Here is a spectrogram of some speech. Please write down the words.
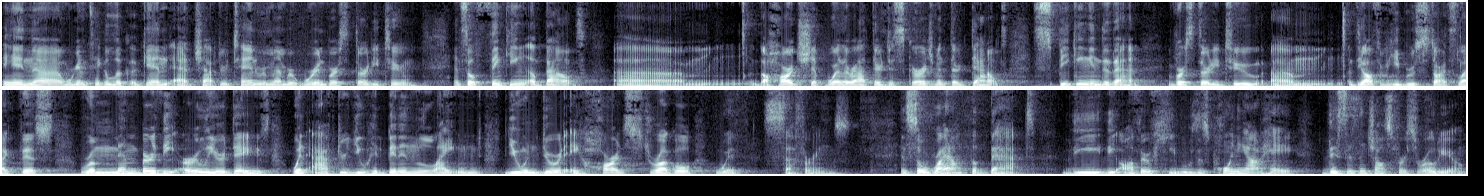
In, we're going to take a look again at chapter 10. Remember, we're in verse 32. And so, thinking about um, the hardship, where they're at, their discouragement, their doubts, speaking into that. Verse 32, um, the author of Hebrews starts like this Remember the earlier days when, after you had been enlightened, you endured a hard struggle with sufferings. And so, right off the bat, the, the author of Hebrews is pointing out hey, this isn't y'all's first rodeo.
